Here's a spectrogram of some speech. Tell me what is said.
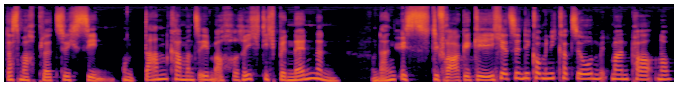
das macht plötzlich Sinn. Und dann kann man es eben auch richtig benennen. Und dann ist die Frage, gehe ich jetzt in die Kommunikation mit meinem Partner?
